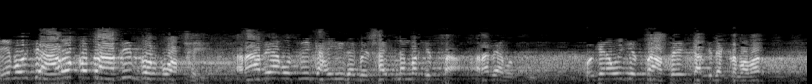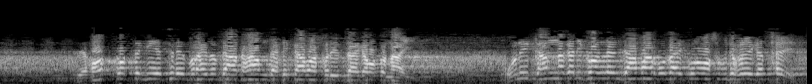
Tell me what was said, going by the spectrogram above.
এই বইতে আরও কত আদিব গল্প আছে। রাবেয়া বস্তির কাহিনী দেখবে, ষাট নম্বর কেসা, রাবেয়া বস্তি ওইখানে ওই কেসা আছে, কালকে দেখলাম আবার। হজ করতে গিয়েছিল ইব্রাহিম আধাম দেখে কাবা শরীফ জায়গা মতো নাই। উনি কান্নাকারি করলেন যে আমার বোধহয় কোনো অসুবিধা হয়ে গেছে।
